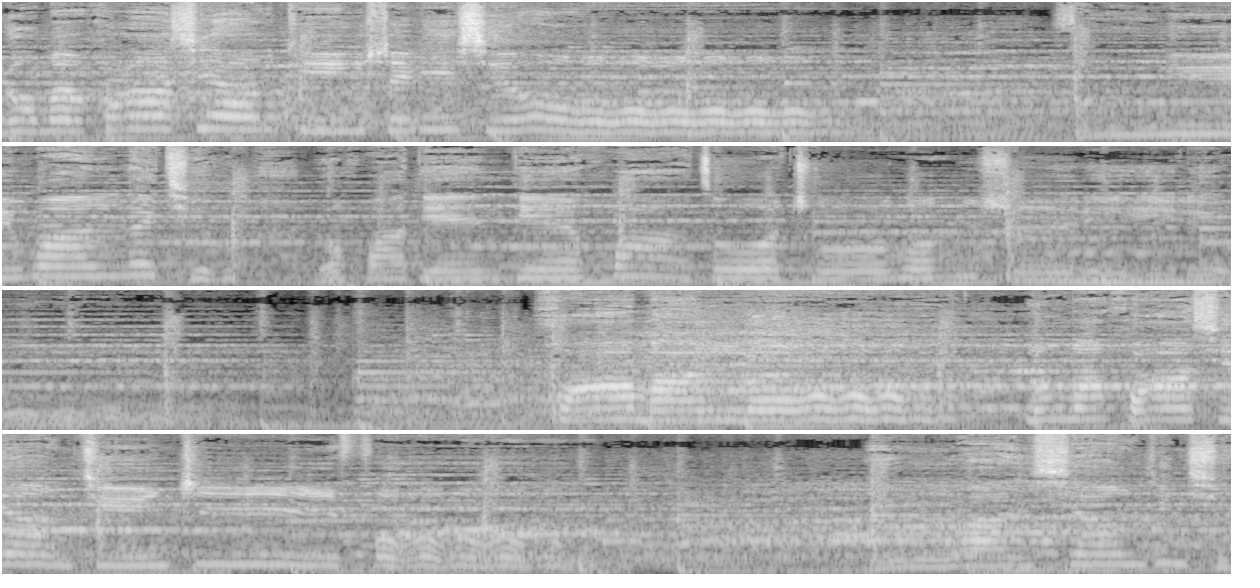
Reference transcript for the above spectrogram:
楼满花香凭谁嗅？风雨晚来秋。落花点点，化作春水流。花满楼，楼满花香君知风？幽暗像英雄，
